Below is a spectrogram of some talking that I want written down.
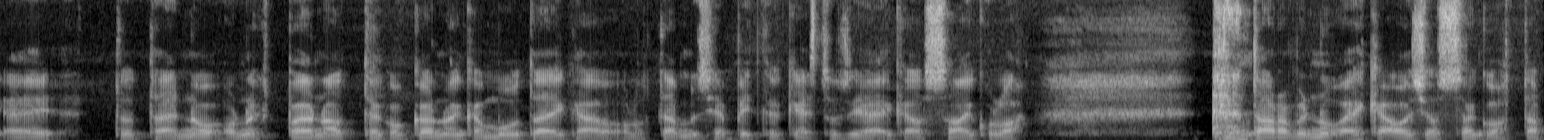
en, tota, en ole onneksi burnouttia kokenut enkä muuta, eikä ollut tämmöisiä pitkäkestoisia, eikä ole saikulla tarvinnut, eikä olisi jossain kohtaa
